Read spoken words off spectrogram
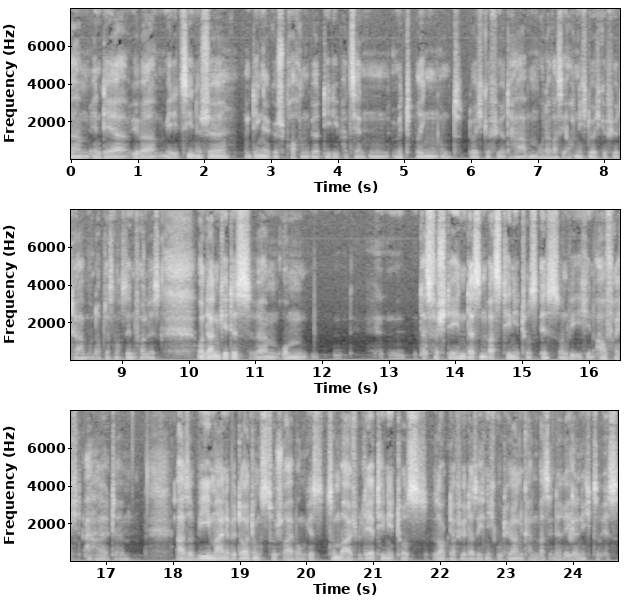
ähm, in der über medizinische Dinge gesprochen wird, die die Patienten mitbringen und durchgeführt haben oder was sie auch nicht durchgeführt haben und ob das noch sinnvoll ist. Und dann geht es ähm, um das Verstehen dessen, was Tinnitus ist und wie ich ihn aufrecht erhalte. Also wie meine Bedeutungszuschreibung ist. Zum Beispiel der Tinnitus sorgt dafür, dass ich nicht gut hören kann, was in der Regel nicht so ist.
